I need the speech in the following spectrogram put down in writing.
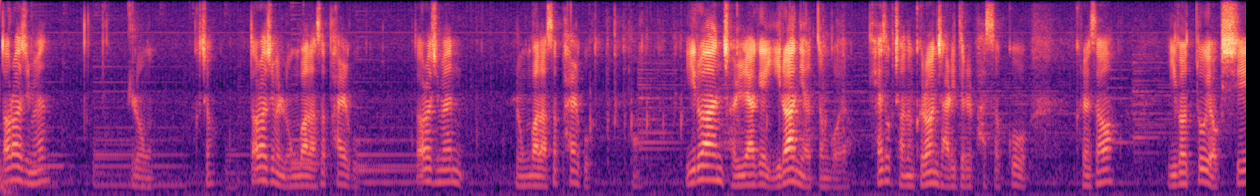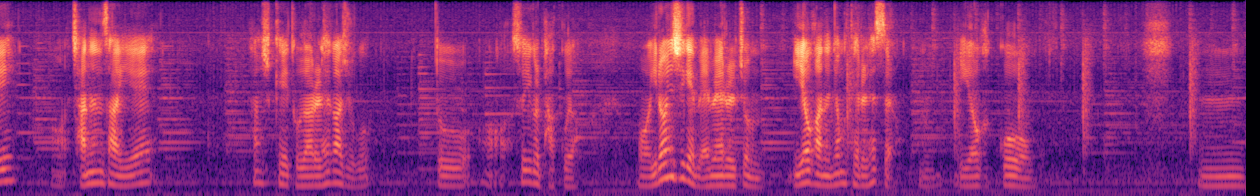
떨어지면 롱. 그죠 떨어지면 롱 받아서 팔고 떨어지면 롱 받아서 팔고 어, 이러한 전략의 일환이었던 거예요 계속 저는 그런 자리들을 봤었고 그래서 이것도 역시 어, 자는 사이에 30K 도달을 해가지고 또 어, 수익을 봤고요. 뭐 이런 식의 매매를 좀 이어가는 형태를 했어요. 음, 이어갔고 음,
